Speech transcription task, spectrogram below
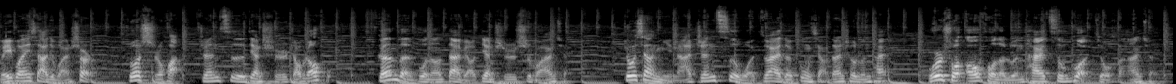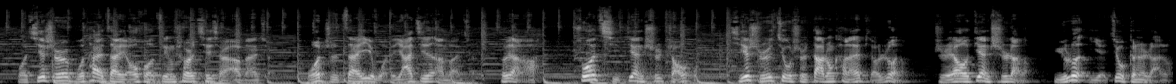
围观一下就完事儿了。说实话，针刺电池着不着火，根本不能代表电池是否安全。就像你拿针刺我最爱的共享单车轮胎，不是说 OFO 的轮胎刺不破就很安全。我其实不太在意 OFO 自行车骑起来安不安全，我只在意我的押金安不安全。走远了啊！说起电池着火，其实就是大众看来比较热闹，只要电池燃了，舆论也就跟着燃了。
